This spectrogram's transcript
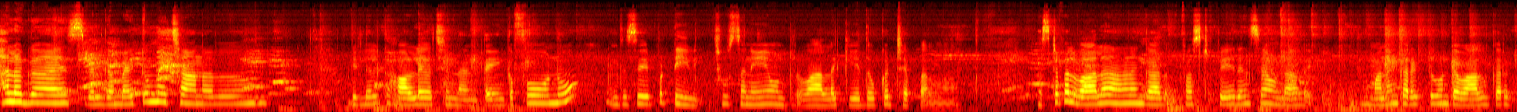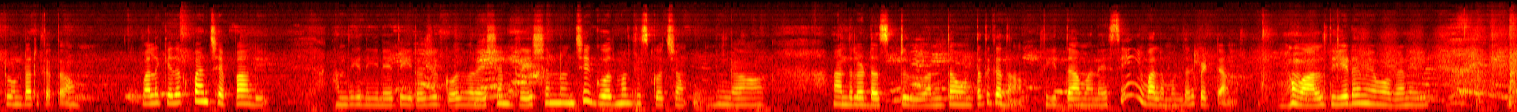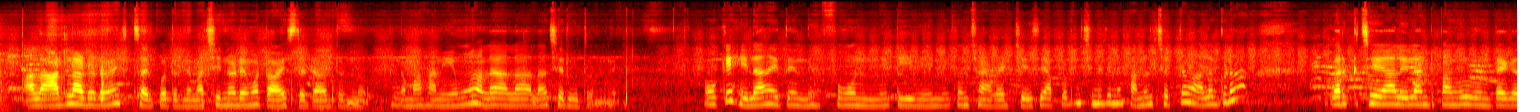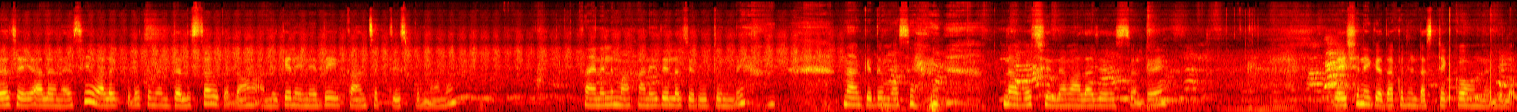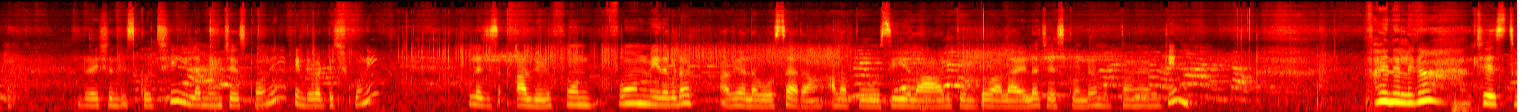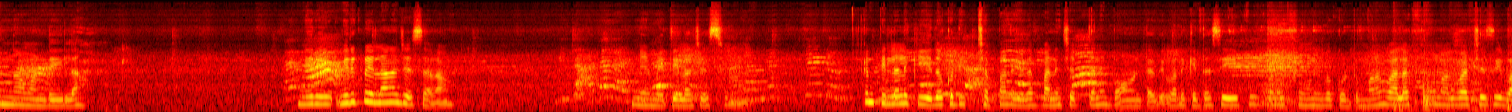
Hello guys welcome back to my channel పిల్లలకి holiday వచ్చిందంటే ఇంకా ఫోను ఇంతసేపు టీవీ చూస్తూనే ఉంటారు. వాళ్ళకి ఏదో ఒకటి చెప్పాలి మనం. ఫస్ట్ ఆఫ్ ఆల్ వాళ్ళ అనడం కాదు ఫస్ట్ పేరెంట్సే ఉండాలి. మనం కరెక్ట్గా ఉంటే వాళ్ళు కరెక్ట్గా ఉంటారు కదా. వాళ్ళకి ఏదో ఒక పని చెప్పాలి. అందుకే నేనైతే ఈరోజు గోధుమ రేషన్ రేషన్ నుంచి గోధుమలు తీసుకొచ్చాం. ఇంకా అందులో డస్ట్ అంతా ఉంటుంది కదా తీద్దామనేసి వాళ్ళ ముందర పెట్టాను. వాళ్ళు తీయడమేమో కానీ అలా ఆటలు ఆడడమే సరిపోతుంది. మా చిన్నోడేమో టాయ్స్ తోటి ఆడుతుండు. ఇంకా మా హనీ ఏమో అలా అలా అలా జరుగుతుంది ఓకే ఇలా అయిపోయింది ఫోన్ని టీవీని కొంచెం అవాయిడ్ చేసి అప్పుడప్పుడు చిన్న చిన్న పనులు చెప్తే వాళ్ళకు కూడా వర్క్ చేయాలి ఇలాంటి పనులు ఉంటాయి కదా చేయాలి అనేసి వాళ్ళకి కూడా కొంచెం తెలుస్తుంది కదా. అందుకే నేనైతే ఈ కాన్సెప్ట్ తీసుకున్నాను. ఫైనల్లీ మా అనేది ఇలా జరుగుతుంది. నాకైతే మస్తు నవ్వు వచ్చింది ఆమె అలా చేస్తుంటే. రేషన్ కదా కొంచెం డస్ట్ ఎక్కువ ఉంది ఇందులో రేషన్ తీసుకొచ్చి ఇలా మేము చేసుకొని పిండి పట్టించుకొని ఇలా చేసాం. ఆల్రెడీ ఫోన్ ఫోన్ మీద కూడా అవి అలా పోస్తారా? అలా పోసి అలా ఆడుకుంటూ అలా ఇలా చేసుకుంటూ మొత్తానికి ఫైనల్గా చేస్తున్నామండి ఇలా. మీరు మీరు కూడా ఇలానే చేస్తారా? మేమైతే ఇలా చేస్తున్నాం. కానీ పిల్లలకి ఏదో ఒకటి చెప్పాలి కదా పని చెప్తేనే బాగుంటుంది. వాళ్ళకి ఎంతసేపు వాళ్ళకి ఫోన్ ఇవ్వకూడదు. మనం వాళ్ళకి ఫోన్ అలవాటు చేసి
